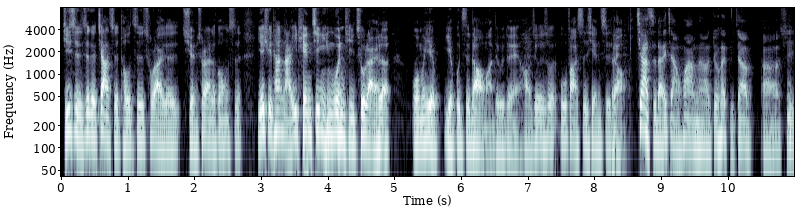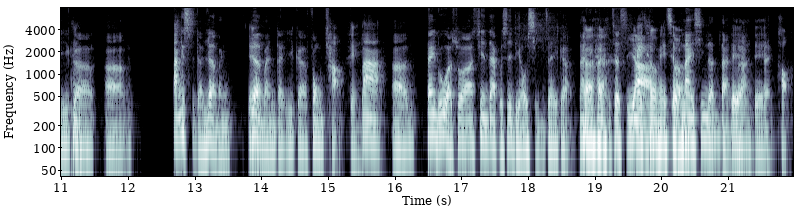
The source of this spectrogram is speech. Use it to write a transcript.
即使这个价值投资出来的选出来的公司，也许它哪一天经营问题出来了。我们也也不知道嘛，对不对？好，就是说无法事先知道。价值来讲的话呢，就会比较呃是一个呃当时的热门热门的一个风潮。对，那呃，但如果说现在不是流行这个，那你 可能就是要没错耐心的等。对啊，对。好，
